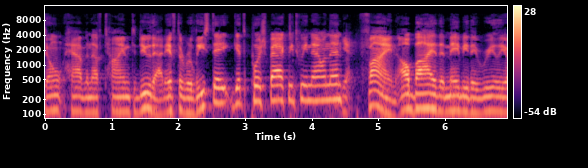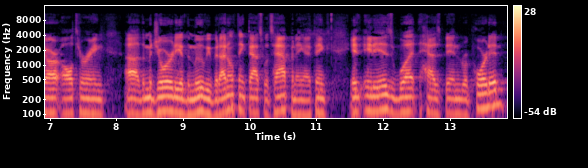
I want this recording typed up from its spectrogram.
don't have enough time to do that. If the release date gets pushed back between now and then, Yeah. fine. I'll buy that maybe they really are altering uh, the majority of the movie, but I don't think that's what's happening. I think it, it is what has been reported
